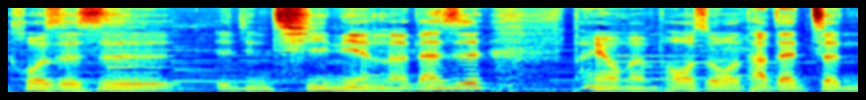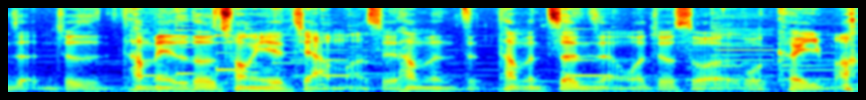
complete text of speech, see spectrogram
或者是已经七年了，但是朋友们 po 说他在真人，就是他们也都是创业家嘛，所以他们他们真人，我就说我可以吗？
